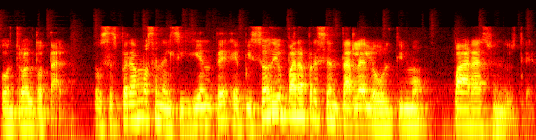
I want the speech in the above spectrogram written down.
Control Total. Los esperamos en el siguiente episodio para presentarle lo último para su industria.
